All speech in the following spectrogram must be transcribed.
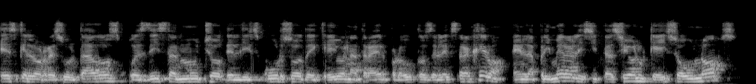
es que los resultados pues distan mucho del discurso de que iban a traer productos del extranjero. En la primera licitación que hizo UNOPS,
